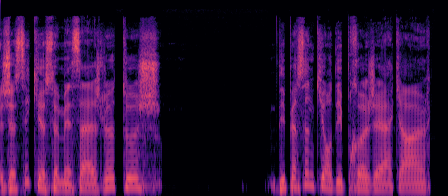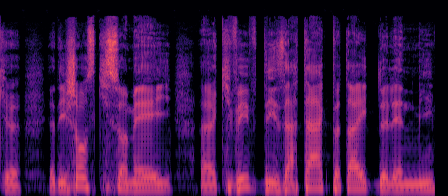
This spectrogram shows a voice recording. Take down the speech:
je sais que ce message-là touche des personnes qui ont des projets à cœur, qu'il y a des choses qui sommeillent, euh, qui vivent des attaques peut-être de l'ennemi.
